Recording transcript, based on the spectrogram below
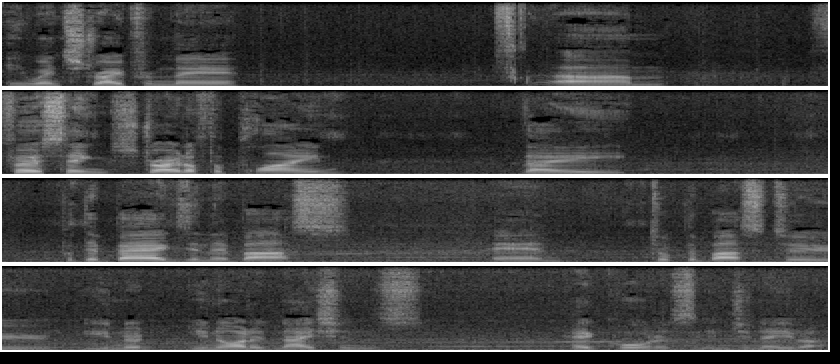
he went straight from there. Um, first thing straight off the plane they put their bags in their bus and took the bus to United Nations headquarters in Geneva,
